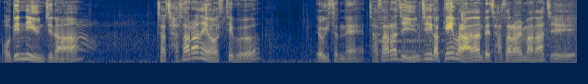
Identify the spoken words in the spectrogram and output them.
어딨니 윤진아? 자 자살하네요 스티브. 여기 있었네. 자살하지. 윤진이가 게임을 안 하는데 자살할 만하지.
